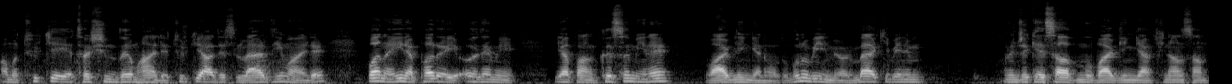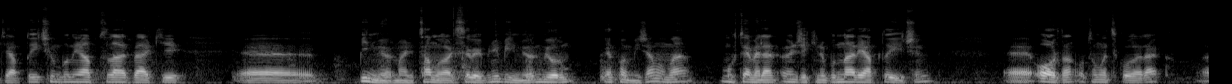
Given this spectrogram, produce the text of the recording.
ama Türkiye'ye taşındığım halde, Türkiye adresi verdiğim halde bana yine parayı ödemeyi yapan kısım yine Weiblingen oldu. Bunu bilmiyorum. Belki benim önceki hesabımı Weiblingen Finansamt yaptığı için bunu yaptılar. Belki eee, bilmiyorum hani tam olarak sebebini bilmiyorum. Yorum yapamayacağım ama muhtemelen öncekini bunlar yaptığı için e, oradan otomatik olarak e,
